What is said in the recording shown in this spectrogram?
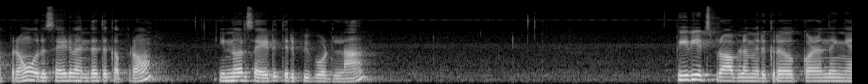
அப்புறம் ஒரு சைடு வெந்ததுக்கப்புறம் இன்னொரு சைடு திருப்பி போடலாம். பீரியட்ஸ் ப்ராப்ளம் இருக்கிற குழந்தைங்க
